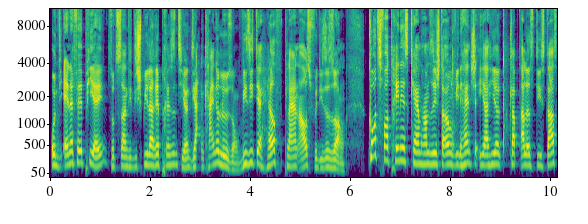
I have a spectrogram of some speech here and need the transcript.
und die NFLPA, sozusagen, die die Spieler repräsentieren, die hatten keine Lösung. Wie sieht der Health Plan aus für die Saison? Kurz vor Trainingscamp haben sie sich da irgendwie ein Handshake, ja, hier klappt alles, dies, das,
